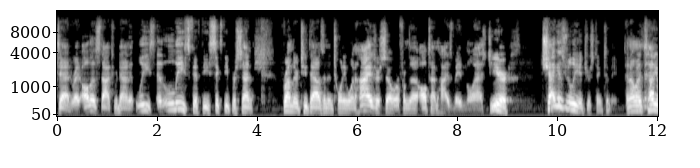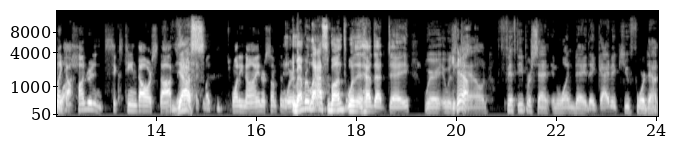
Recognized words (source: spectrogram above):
dead, right? All those stocks were down at least, at least 50, 60% from their 2021 highs or so, or from the all time highs made in the last year. Chegg is really interesting to me. And I want to tell you like a $116 stock. Yes. Like 29 or something. Where Remember last month when it had that day where it was yeah. down 50% in one day. They guided Q4 down.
